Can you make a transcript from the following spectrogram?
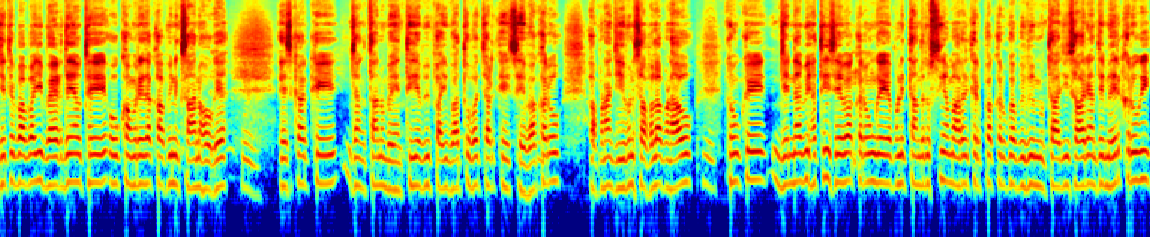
ਜਿੱਥੇ ਬਾਬਾ ਜੀ ਬੈਠਦੇ ਆ ਉੱਥੇ ਉਹ ਕਮਰੇ ਦਾ ਕਾਫੀ ਨੁਕਸਾਨ ਹੋ ਗਿਆ। ਇਸ ਕਰਕੇ ਜਨਤਾ ਨੂੰ ਬੇਨਤੀ ਹੈ ਵੀ ਭਾਈ ਵੱਧ ਤੋਂ ਵੱਧ ਚੜ ਕੇ ਸੇਵਾ ਕਰੋ ਆਪਣਾ ਜੀਵਨ ਸਫਲਾ ਬਣਾਓ ਕਿਉਂਕਿ ਜਿੰਨਾ ਵੀ ਹੱਥੀਂ ਸੇਵਾ ਕਰੋਗੇ ਆਪਣੀ ਤੰਦਰੁਸਤੀਆਂ ਮਹਾਰਾਜ ਕਿਰਪਾ ਕਰੂਗਾ ਬੀਬੀ ਮੁਮਤਾਜੀ ਸਾਰਿਆਂ ਤੇ ਮਿਹਰ ਕਰੂਗੀ।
